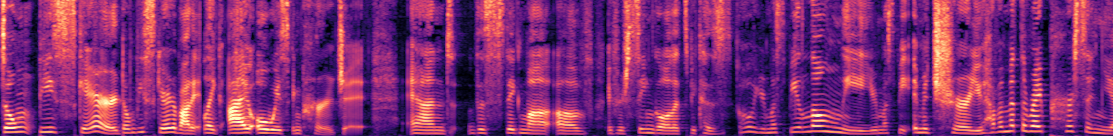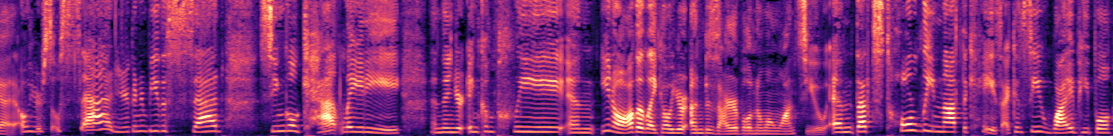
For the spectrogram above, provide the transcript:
Don't be scared. Don't be scared about it. Like, I always encourage it and the stigma of if you're single that's because oh you must be lonely you must be immature you haven't met the right person yet oh you're so sad you're going to be the sad single cat lady and then you're incomplete and you know all the like oh you're undesirable no one wants you and that's totally not the case i can see why people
